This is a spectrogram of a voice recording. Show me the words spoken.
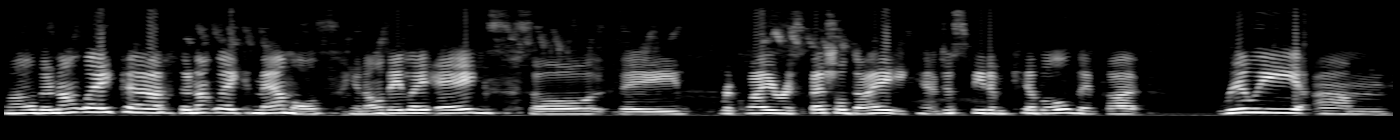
Well, they're not like uh, they're not like mammals. You know, they lay eggs, so they require a special diet. You can't just feed them kibble. They've got really, um,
